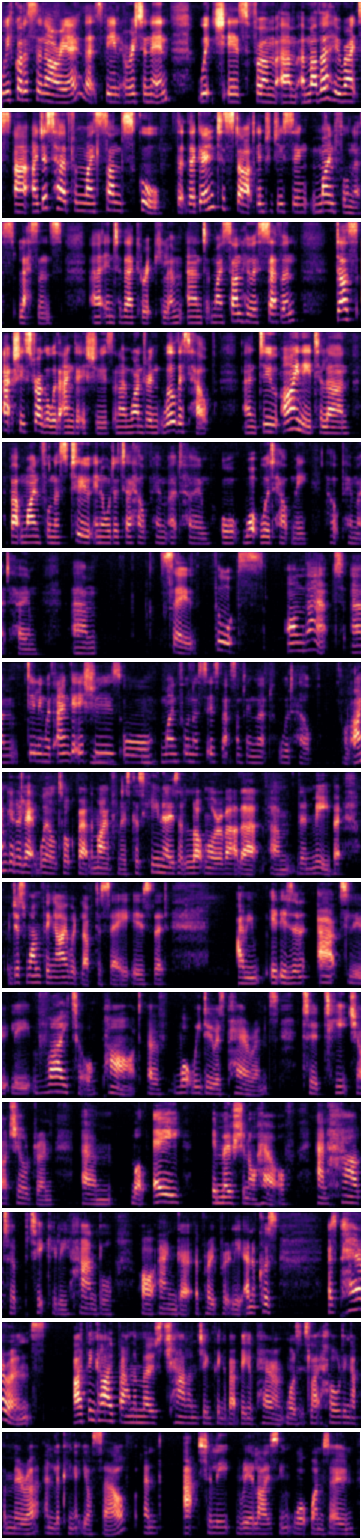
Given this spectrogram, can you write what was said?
we've got a scenario that's been written in, which is from um, a mother who writes uh, I just heard from my son's school that they're going to start introducing mindfulness lessons uh, into their curriculum. And my son, who is seven, does actually struggle with anger issues. And I'm wondering, will this help? And do I need to learn about mindfulness too in order to help him at home? Or what would help me help him at home? Um, so, thoughts on that? Um, dealing with anger issues mm. or mm. mindfulness, is that something that would help? Well, I'm going to let Will talk about the mindfulness because he knows a lot more about that um, than me. But just one thing I would love to say is that, I mean, it is an absolutely vital part of what we do as parents to teach our children, um, well, A, emotional health and how to particularly handle our anger appropriately. And of course, as parents, I think I found the most challenging thing about being a parent was it's like holding up a mirror and looking at yourself and actually realizing what one's own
